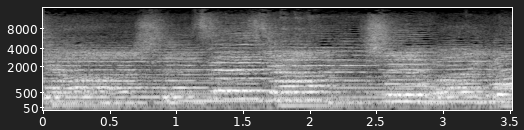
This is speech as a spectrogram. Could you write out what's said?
家是自家是我幼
